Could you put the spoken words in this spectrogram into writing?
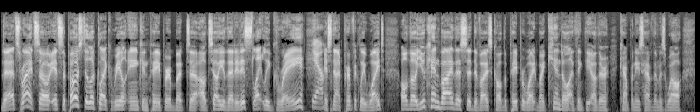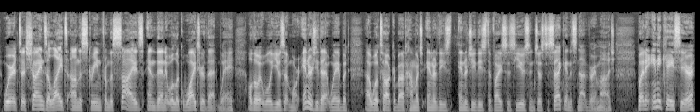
That's right. So it's supposed to look like real ink and paper, but uh, I'll tell you that it is slightly gray. Yeah. It's not perfectly white. Although you can buy this uh, device called the Paperwhite by Kindle. I think the other companies have them as well, where it uh, shines a light on the screen from the sides and then it will look whiter that way. Although it will use up more energy that way, but uh, we'll talk about how much ener these, energy these devices use in just a second. It's not very much. But in any case, here,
